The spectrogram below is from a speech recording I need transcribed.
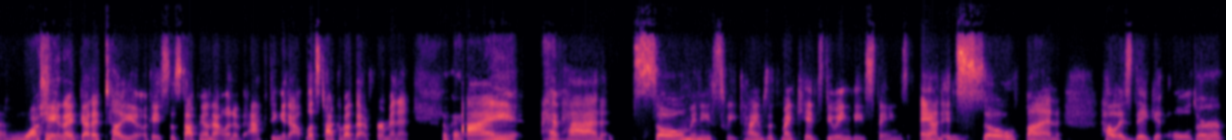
um, watching. Okay, and I've got to tell you, okay, so stop me on that one of acting it out. Let's talk about that for a minute. Okay. I have had so many sweet times with my kids doing these things, and mm-hmm. it's so fun how as they get older,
